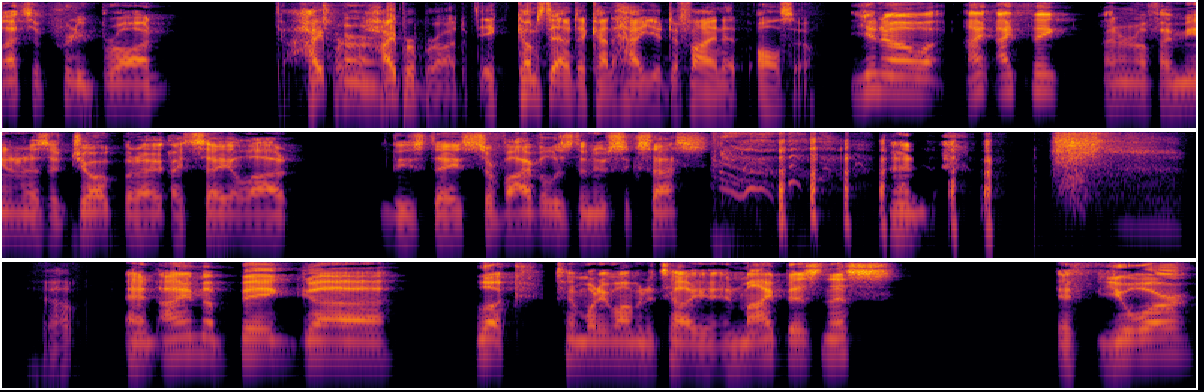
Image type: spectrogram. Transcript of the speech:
that's a pretty broad hyper term. hyper broad. It comes down to kind of how you define it also. You know, I, I think I don't know if I mean it as a joke, but I, I say a lot these days survival is the new success. and Yep. and I'm a big uh look, Tim, what do you want me to tell you? In my business, if you're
